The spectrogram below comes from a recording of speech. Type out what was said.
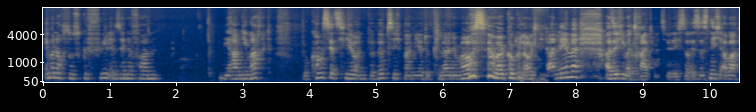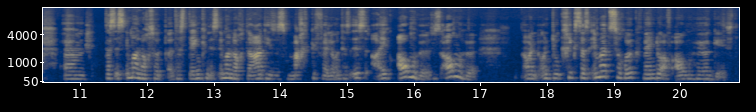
immer noch so das Gefühl im Sinne von, wir haben die Macht. du kommst jetzt hier und bewirbst dich bei mir, du kleine Maus, mal gucken, ob ich dich annehme. Also ich übertreibe natürlich, so ist es nicht, aber ähm, das ist immer noch so, das Denken ist immer noch da, dieses Machtgefälle und das ist Augenhöhe, das ist Augenhöhe. Und, und du kriegst das immer zurück, wenn du auf Augenhöhe gehst.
